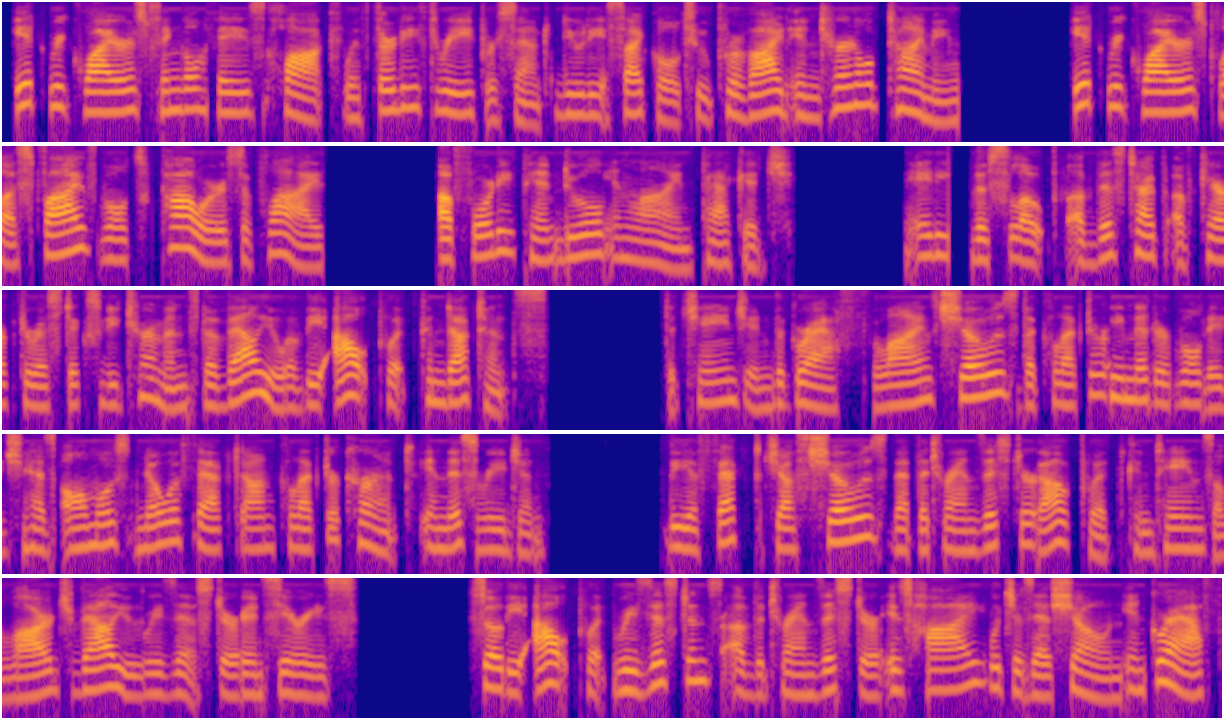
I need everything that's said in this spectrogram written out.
It requires single-phase clock with 33% duty cycle to provide internal timing. It requires plus 5 volts power supply. A 40-pin dual inline package. 80. The slope of this type of characteristics determines the value of the output conductance. The change in the graph lines shows the collector emitter voltage has almost no effect on collector current in this region. The effect just shows that the transistor output contains a large value resistor in series. So the output resistance of the transistor is high which is as shown in graph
